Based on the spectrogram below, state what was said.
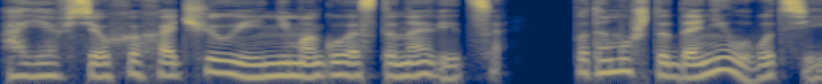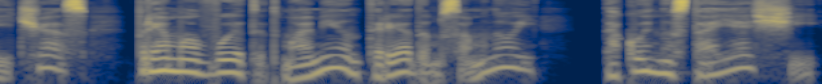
А я все хохочу и не могу остановиться, потому что Данил вот сейчас, прямо в этот момент рядом со мной, такой настоящий,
